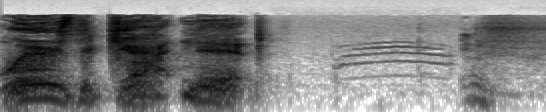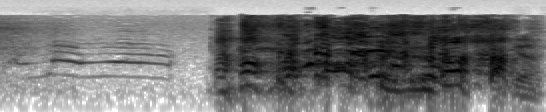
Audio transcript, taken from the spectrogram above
Where's the catnip?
